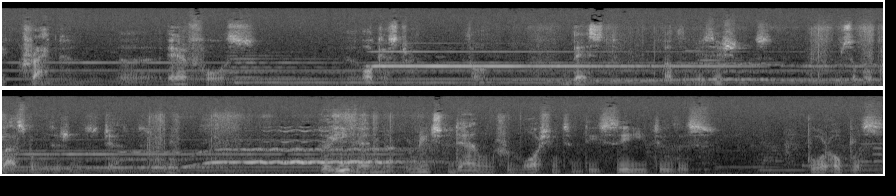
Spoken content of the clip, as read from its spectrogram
a crack uh, Air Force uh, orchestra from best of the musicians, so-called classical musicians, jazz musicians. So he then reached down from Washington, D.C. to this poor, hopeless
